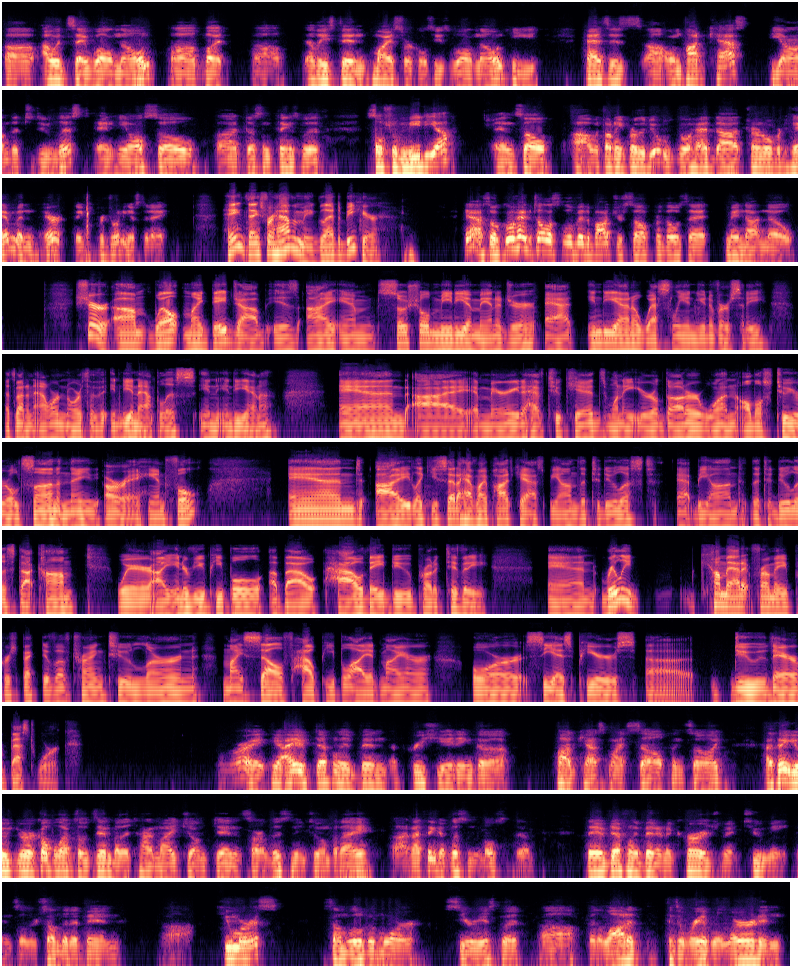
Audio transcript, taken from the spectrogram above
uh, I would say, well known, uh, but uh, at least in my circles, he's well known. He has his uh, own podcast, Beyond the To Do List, and he also uh, does some things with social media. And so, uh, without any further ado, to go ahead turn it over to him. And Eric, thank you for joining us today. Hey, thanks for having me. Glad to be here. Yeah, so go ahead and tell us a little bit about yourself for those that may not know. Sure. Um, well, my day job is I am social media manager at Indiana Wesleyan University. That's about an hour north of Indianapolis in Indiana. And I am married. I have two kids one eight year old daughter, one almost two year old son, and they are a handful. And I, like you said, I have my podcast, Beyond the To Do List, at beyondthetodolist.com, where I interview people about how they do productivity and really come at it from a perspective of trying to learn myself how people I admire or see as peers uh, do their best work. All right. Yeah, I have definitely been appreciating the podcast myself. And so I I think you, were a couple episodes in by the time I jumped in and started listening to them, but I and I think I've listened to most of them. They have definitely been an encouragement to me, and so there's some that have been uh, humorous, some a little bit more serious, but uh, but a lot of things that we're able to learn, and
